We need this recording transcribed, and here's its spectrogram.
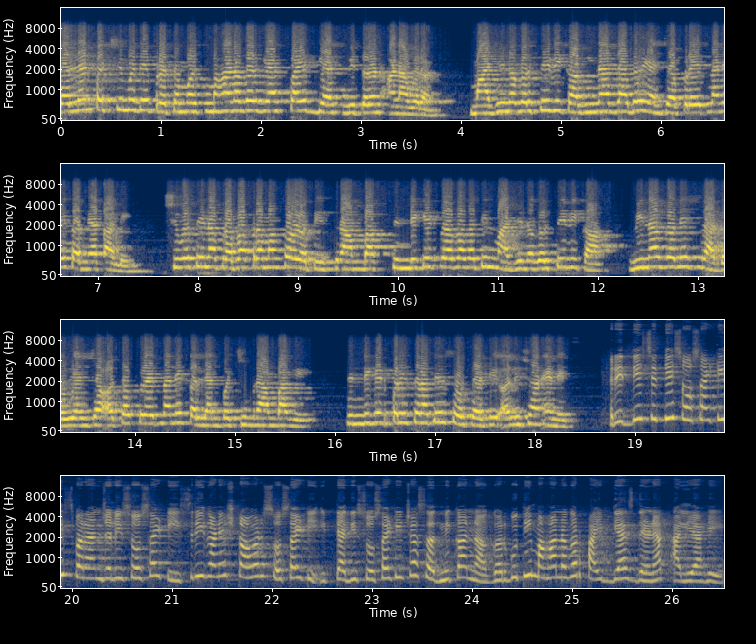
कल्याण पश्चिममध्ये प्रथमच महानगर गॅस पाईप गॅस वितरण अनावरण. माजी नगरसेविका वीणा जाधव यांच्या प्रयत्नाने करण्यात आले. शिवसेना प्रभाग क्रमांक अडतीस रामबाग सिंडिकेट प्रभागातील माजी नगरसेविका विना गणेश जाधव यांच्या अथक प्रयत्नाने कल्याण पश्चिम रामबागे सिंडिकेट परिसरातील सोसायटी अलिशान annexe Riddhi Siddhi society Swaranjali society Shri Ganesh tower society इत्यादी सोसायटीच्या सदनिकांना घरगुती महानगर पाईप गॅस देण्यात आली आहे.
